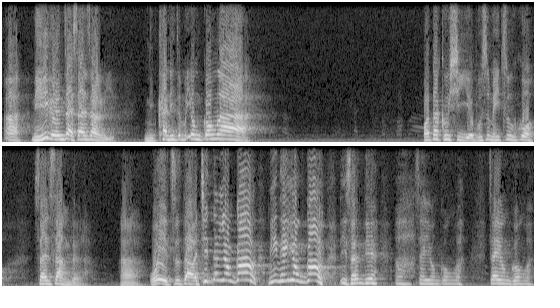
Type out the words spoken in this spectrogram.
啊！你一个人在山上里，你看你怎么用功啦？我大姑喜也不是没住过山上的啦，啊，我也知道，今天用功，明天用功，第三天啊，再用功吧，再用功吧。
